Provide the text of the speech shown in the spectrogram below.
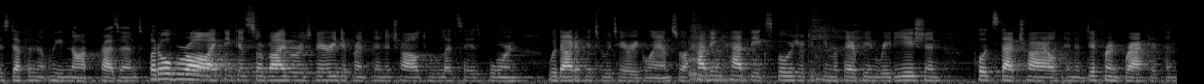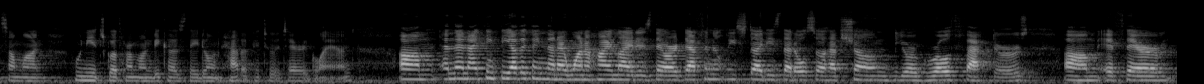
is definitely not present. But overall, I think a survivor is very different than a child who, let's say, is born without a pituitary gland. So having had the exposure to chemotherapy and radiation puts that child in a different bracket than someone who needs growth hormone because they don't have a pituitary gland. Um, and then I think the other thing that I want to highlight is there are definitely studies that also have shown your growth factors um, if they're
